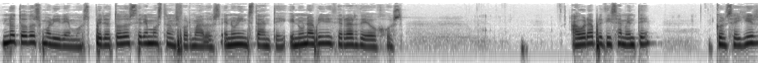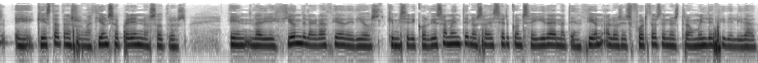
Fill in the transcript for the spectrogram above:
No todos moriremos, pero todos seremos transformados en un instante, en un abrir y cerrar de ojos. Ahora, precisamente, conseguir eh, que esta transformación se opere en nosotros, en la dirección de la gracia de Dios, que misericordiosamente nos ha de ser conseguida en atención a los esfuerzos de nuestra humilde fidelidad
